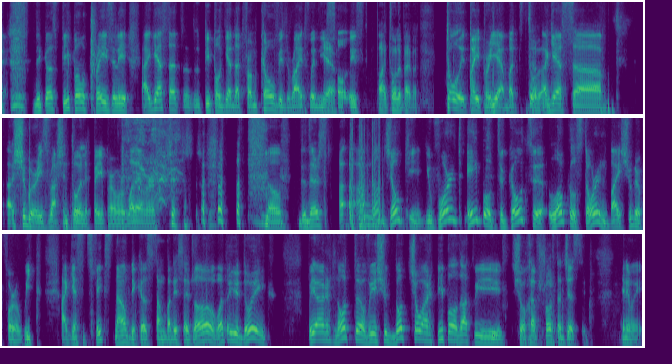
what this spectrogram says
because people crazily. I guess that people get that from COVID, right? When you yeah. saw this buy toilet paper toilet paper yeah but to, i guess uh, uh, sugar is Russian toilet paper or whatever. so there's, uh, I'm not joking. You weren't able to go to local store and buy sugar for a week. I guess it's fixed now because somebody said, "Oh, what are you doing? We are not. Uh, we should not show our people that we show, have shortages." Anyway,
